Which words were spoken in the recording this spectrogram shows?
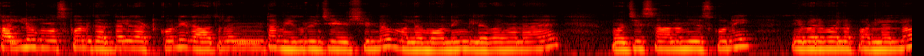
కళ్ళు మూసుకొని గంటలు కట్టుకొని రాత్రంతా మీ గురించి ఏడ్చిండు. మళ్ళీ మార్నింగ్ లేవగానే మంచి స్నానం చేసుకొని ఎవరి వాళ్ళ పనులలో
